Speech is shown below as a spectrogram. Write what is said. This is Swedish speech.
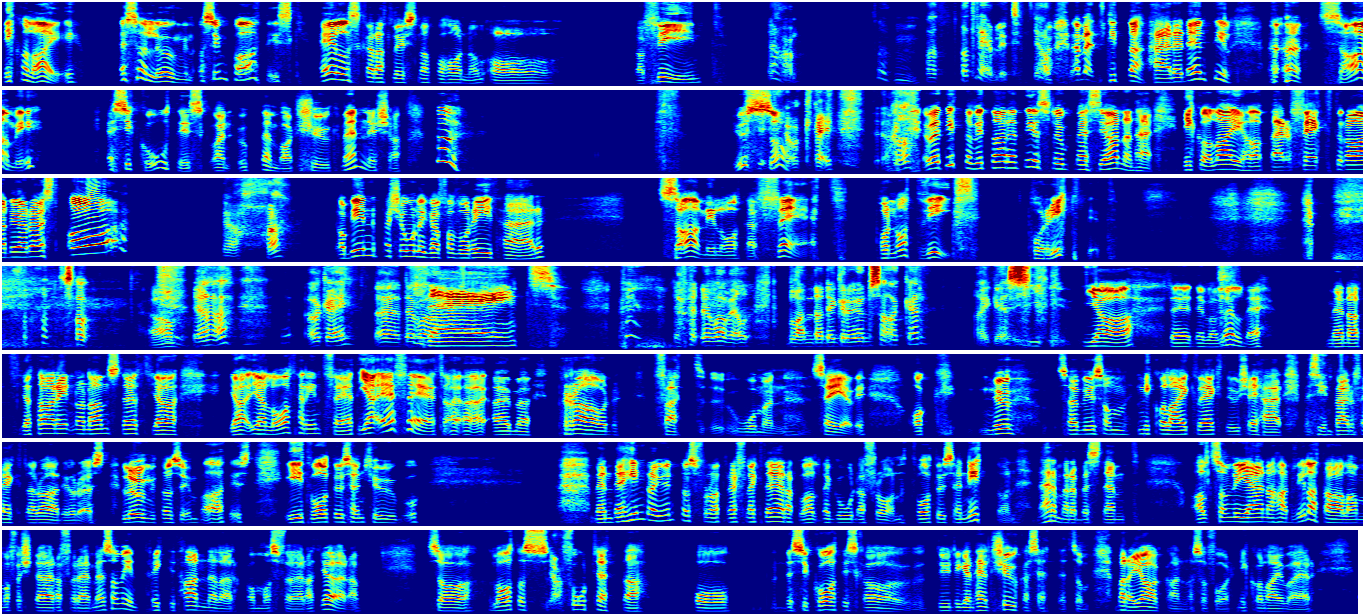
Nikolaj är så lugn och sympatisk. Älskar att lyssna på honom. Åh, vad fint. Jaha, Mm. vad, vad trevligt. Ja, Nej, men titta, här är den till. Sami är psykotisk och en uppenbart sjuk människa. Just så. okej. Jaha. Ja, men titta, vi tar en till slumpmässig annan här. Nikolaj har perfekt radioröst. Åh! Jaha. Och min personliga favorit här. Sami låter fet. På något vis. På riktigt. Så, Ja. jaha. Okej, det, det, var, Thanks. det var väl blandade grönsaker, i guess. Ja, det, det var väl det. Men att jag tar inte någon anstöt. Jag, jag, jag låter inte fet. Jag är fet. I, I, I'm a proud fat woman, säger vi. Och nu så är vi ju som Nikolaj kväkt ur sig här med sin perfekta radioröst. Lugnt och sympatiskt i 2020. Men det hindrar ju inte oss från att reflektera på allt det goda från 2019. Närmare bestämt allt som vi gärna hade velat tala om och förstöra för det. Men som vi inte riktigt hann eller kom oss för att göra. Så låt oss Ja. fortsätta på det psykotiska och tydligen helt sjuka sättet som bara jag kan. Och så får Nikolaj vara er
